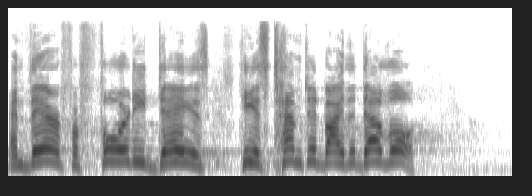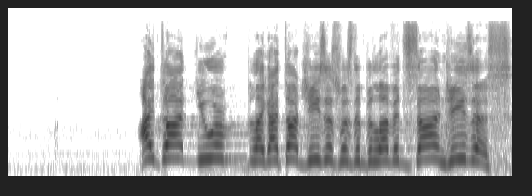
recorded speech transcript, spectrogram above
And there for 40 days, he is tempted by the devil. I thought you were like, I thought Jesus was the beloved Son, Jesus,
